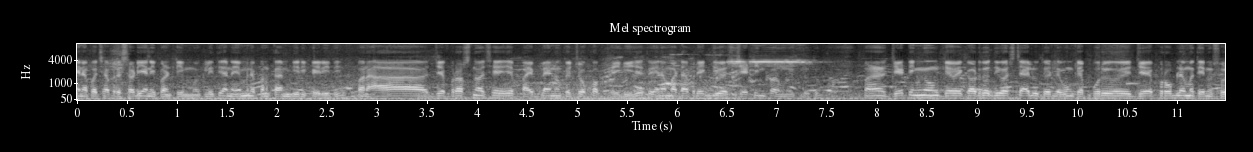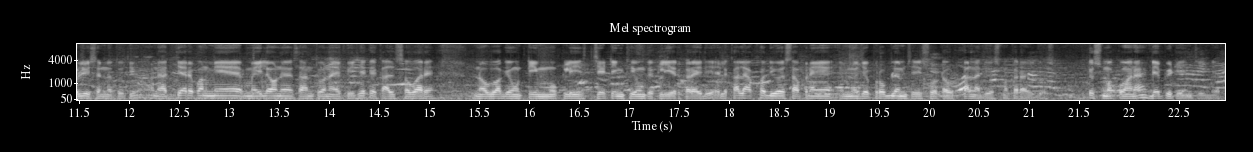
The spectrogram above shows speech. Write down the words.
એના પછી આપણે સળિયાની પણ ટીમ મોકલી હતી અને એમને પણ કામગીરી કરી હતી. પણ આ જે પ્રશ્ન છે એ પાઇપલાઇનનું કે ચોકઅપ થઈ ગઈ છે. તો એના માટે આપણે એક દિવસ જેટિંગ પણ મોકલ્યું હતું. પણ જેટિંગનું કહેવાય કે અડધો દિવસ ચાલ્યું હતું એટલે હું કે પૂરું જે પ્રોબ્લેમ હતી એનું સોલ્યુશન નહોતું થયું. અને અત્યારે પણ મેં મહિલાઓને સાંત્વના આપી છે કે કાલ સવારે નવ વાગે હું ટીમ મોકલી ચેટિંગથી હું કે ક્લિયર કરાવી દઈએ એટલે કાલે આખો દિવસ આપણે એમનો જે પ્રોબ્લેમ છે એ સોર્ટ આઉટ કાલના દિવસમાં કરાવી દઈશું. કુશ મકવાના ડેપ્યુટી એન્જિનિયર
